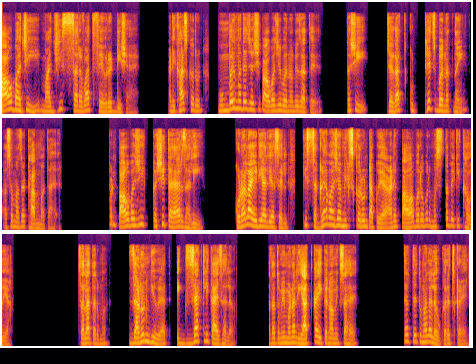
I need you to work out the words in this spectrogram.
पावभाजी माझी सर्वात favourite dish आहे आणि खास करून मुंबईमध्ये जशी पावभाजी बनवली जाते, तशी जगात कुठेच बनत नाही, असं माझं ठाम मत आहे. पण पावभाजी कशी तयार झाली? कोणाला आयडिया आली असेल, की सगळ्या भाज्या मिक्स करून टाकूया आणि पावाबरोबर मस्तपैकी खाऊया? चला तर मग जाणून घेऊयात एक्झॅक्टली काय झालं. आता तुम्ही म्हणाल यात काय इकॉनॉमिक्स आहे? तर ते तुम्हाला लवकरच कळेल.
